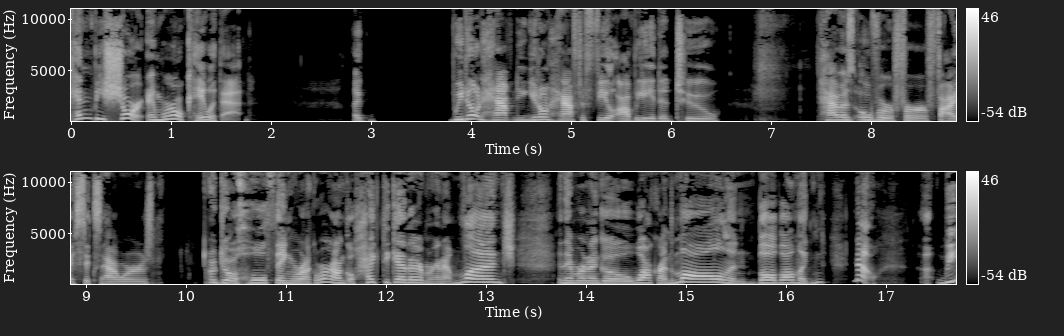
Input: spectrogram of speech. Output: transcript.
can be short and we're okay with that. Like we don't have you don't have to feel obligated to have us over for 5 6 hours or do a whole thing where like we're to go hike together and we're to have lunch and then we're to go walk around the mall and blah blah blah. I'm like no. Uh, we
